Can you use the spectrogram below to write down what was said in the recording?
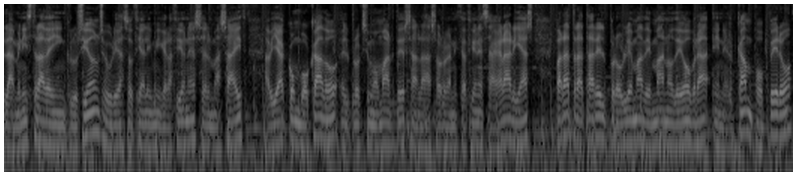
La ministra de Inclusión, Seguridad Social y Migraciones, Elma Saiz, había convocado el próximo martes a las organizaciones agrarias para tratar el problema de mano de obra en el campo, pero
